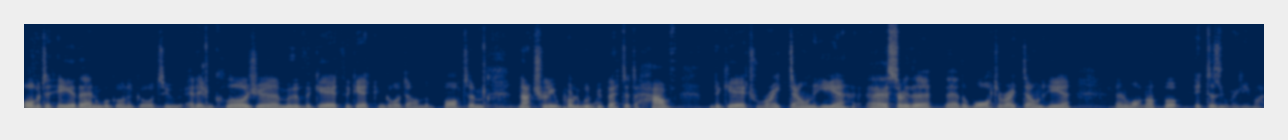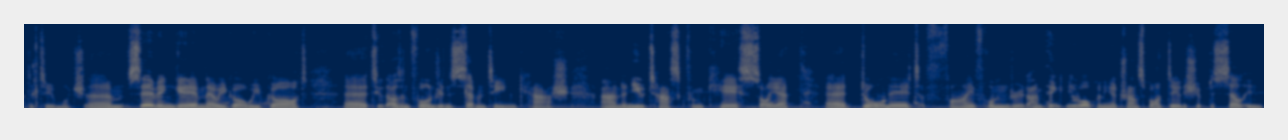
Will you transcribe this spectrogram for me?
Over to here then, we're going to go to edit enclosure, move the gate. The gate can go down the bottom. Naturally, it probably would be better to have the gate right down here. Uh, sorry, the, uh, the water right down here and whatnot, but it doesn't really matter too much. Um, saving game, there we go. We've got uh, 2,417 cash and a new task from K. Sawyer. Uh, donate 500. I'm thinking of opening a transport dealership to sell in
